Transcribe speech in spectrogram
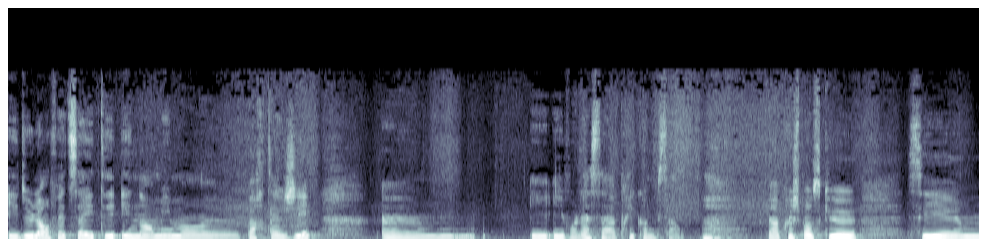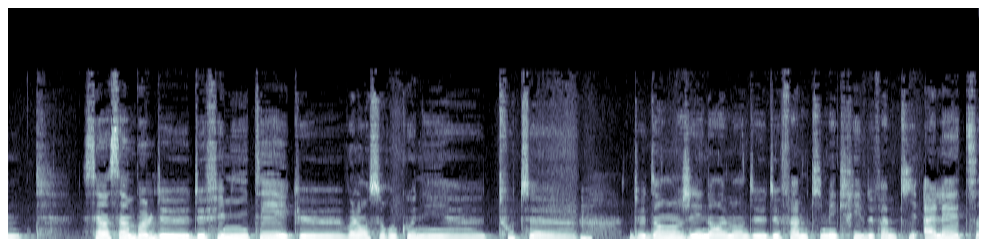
Et de là, en fait, ça a été énormément euh, partagé. Euh, et, et, voilà, ça a pris comme ça. après, je pense que c'est euh, c'est un symbole de, de, féminité et que voilà, on se reconnaît toutes. Mm dedans. J'ai énormément de, femmes qui m'écrivent, de femmes qui allaitent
